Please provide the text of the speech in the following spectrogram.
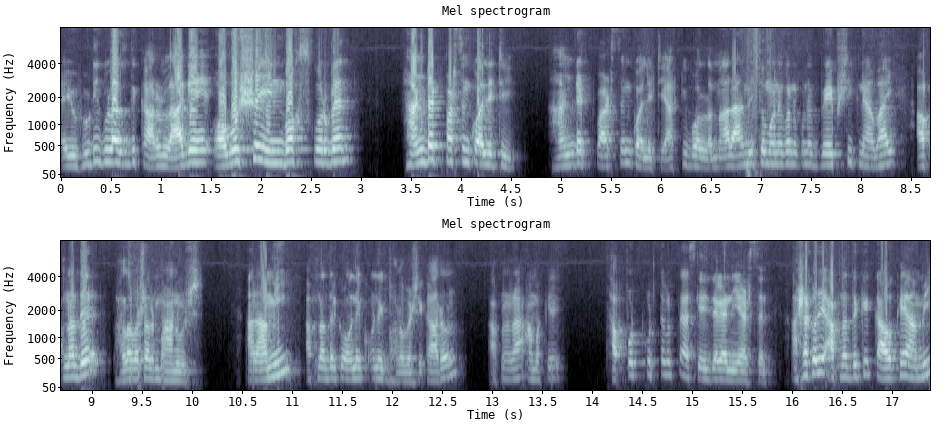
এই হুডিগুলা যদি কারও লাগে, অবশ্যই ইনবক্স করবেন। Hundred percent quality hundred percent quality আর কি বললাম? আর আমি তো মনে করেন কোনো বেপসিক না ভাই, আপনাদের ভালোবাসার মানুষ। আর আমি আপনাদেরকে অনেক অনেক ভালোবাসি। কারণ আপনারা আমাকে সাপোর্ট করতে করতে আজকে এই জায়গায় নিয়ে আসছেন। আশা করি আপনাদেরকে কাউকে আমি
